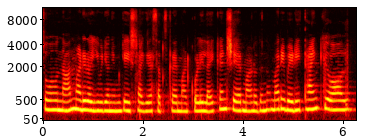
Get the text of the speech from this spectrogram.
ಸೊ, ನಾನು ಮಾಡಿರೋ ಈ ವಿಡಿಯೋ ನಿಮಗೆ ಇಷ್ಟ ಆಗಿದ್ರೆ ಸಬ್ಸ್ಕ್ರೈಬ್ ಮಾಡ್ಕೊಳ್ಳಿ, ಲೈಕ್ ಆ್ಯಂಡ್ ಶೇರ್ ಮಾಡೋದನ್ನು ಮರಿಬೇಡಿ. Thank you all.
